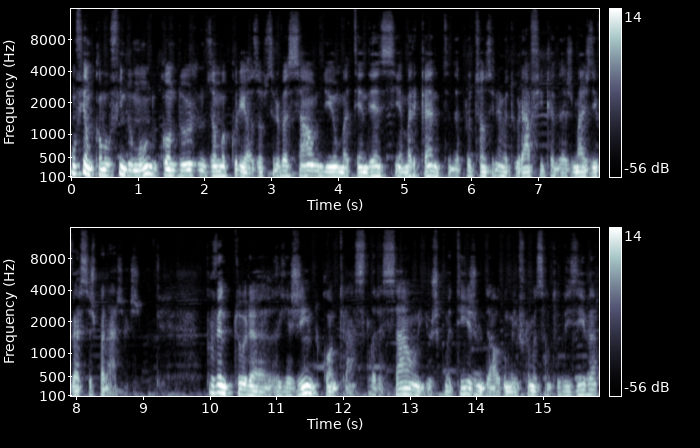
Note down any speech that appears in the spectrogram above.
Um filme como O Fim do Mundo conduz-nos a uma curiosa observação de uma tendência marcante da produção cinematográfica das mais diversas paragens. Porventura, reagindo contra a aceleração e o esquematismo de alguma informação televisiva,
